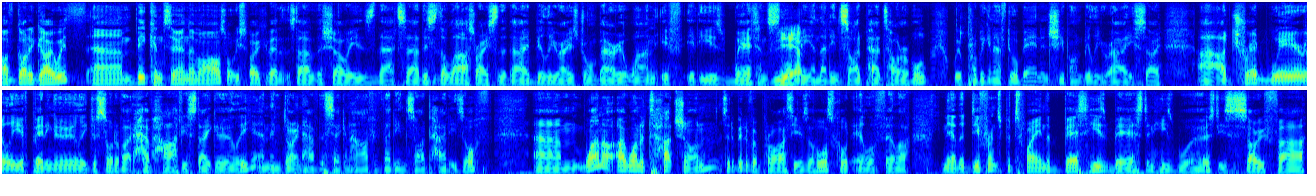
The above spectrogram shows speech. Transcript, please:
I've got to go with. Um, big concern though, Miles. What we spoke about at the start of the show is that uh, this is the last race of the day. Billy Ray's drawn barrier one. If it is wet and sloppy Yep. and that inside pad's horrible, we're probably going to have to abandon ship on Billy Ray. So uh, I'd tread warily if betting early. Just sort of like have half your stake early and then don't have the second half if that inside pad is off. Um, one I, I want to touch on. It's at a bit of a price here. Is a horse called Ella Fella. Now the difference between the best, his best, and his worst is so far.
